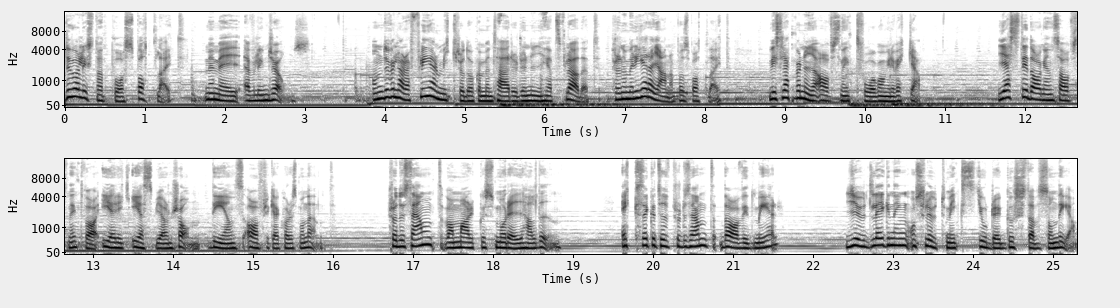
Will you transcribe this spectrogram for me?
Du har lyssnat på Spotlight med mig, Evelyn Jones. Om du vill höra fler mikrodokumentärer ur nyhetsflödet, prenumerera gärna på Spotlight. Vi släpper nya avsnitt två gånger i veckan. Gäst i dagens avsnitt var Erik Esbjörnsson, DNs Afrikakorrespondent. Producent var Marcus Morey Haldin. Exekutiv producent David Mer. Ljudläggning och slutmix gjorde Gustav Sondén.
